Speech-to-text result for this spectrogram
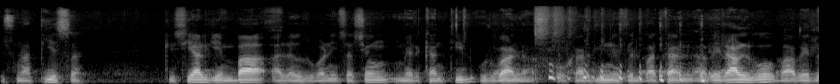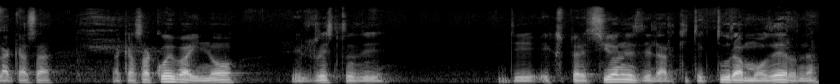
es una pieza que si alguien va a la urbanización mercantil urbana o Jardines del Batán a ver algo, va a ver la casa, la casa cueva y no el resto de, de expresiones de la arquitectura moderna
